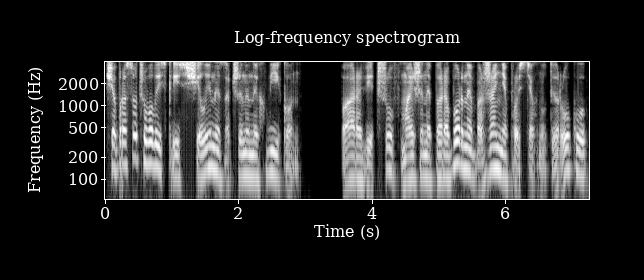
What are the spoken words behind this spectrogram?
що просочувались крізь щілини зачинених вікон. Пар відчув майже непереборне бажання простягнути руку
